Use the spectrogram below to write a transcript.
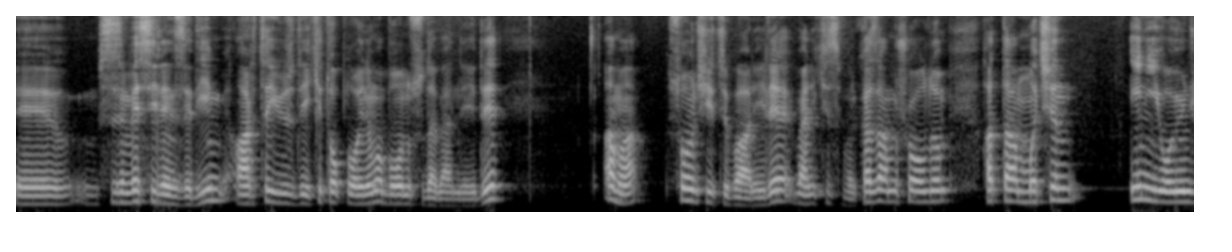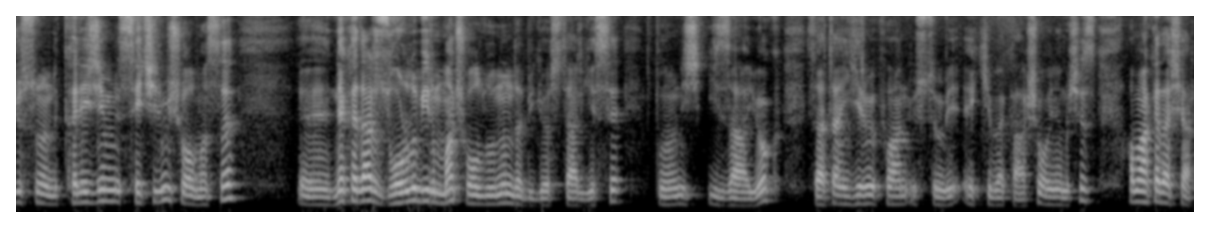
Ee, sizin vesilenizle diyeyim artı %2 toplu oynama bonusu da bendeydi. Ama sonuç itibariyle ben 2-0 kazanmış oldum. Hatta maçın en iyi oyuncusunun kalecim seçilmiş olması e, ne kadar zorlu bir maç olduğunun da bir göstergesi. Bunun hiç izahı yok. Zaten 20 puan üstün bir ekibe karşı oynamışız. Ama arkadaşlar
